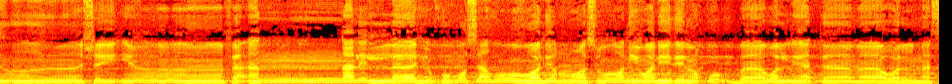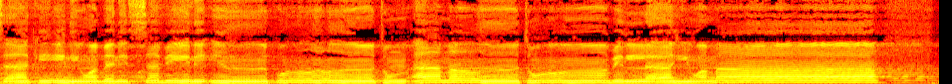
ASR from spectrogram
من شيء فأن لله خمسه وللرسول ولذي القربى واليتامى والمساكين وابن السبيل إن كنتم آمنتم بالله وما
